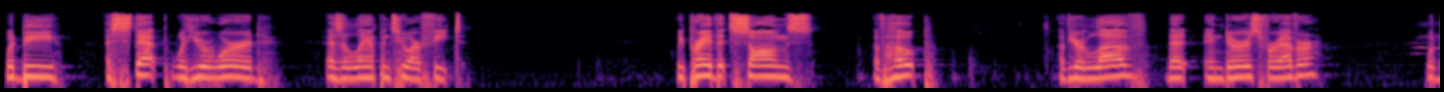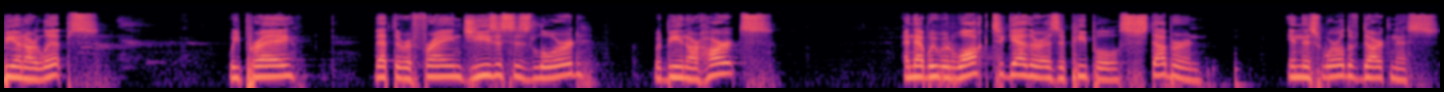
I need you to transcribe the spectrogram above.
would be a step with your word as a lamp unto our feet. We pray that songs of hope, of your love that endures forever, would be on our lips. We pray that the refrain, Jesus is Lord, would be in our hearts, and that we would walk together as a people, stubborn in this world of darkness,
